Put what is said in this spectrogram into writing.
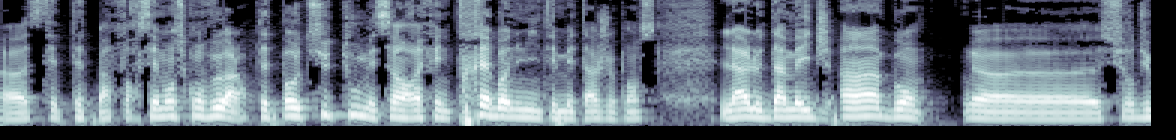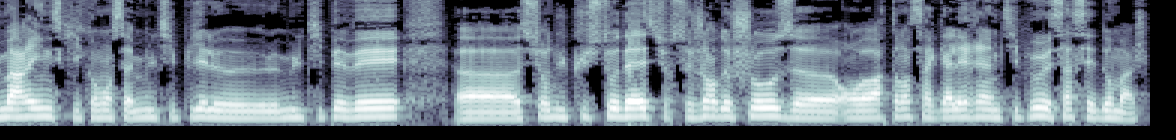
Euh, c'est peut-être pas forcément ce qu'on veut, alors peut-être pas au-dessus de tout, mais ça aurait fait une très bonne unité méta, je pense. Là, le damage 1, bon, euh, sur du Marines qui commence à multiplier le, multi-PV, euh, sur du Custodes, sur ce genre de choses, euh, on va avoir tendance à galérer un petit peu et ça c'est dommage.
